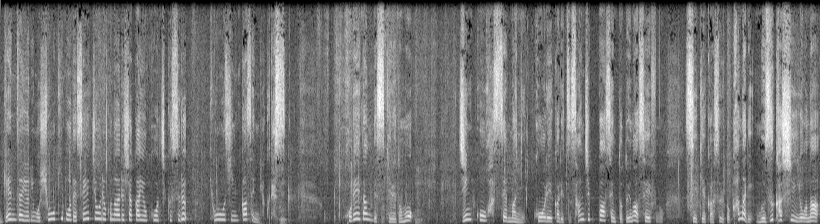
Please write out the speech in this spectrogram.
現在よりも小規模で成長力のある社会を構築する強靭化戦略です、うん、これなんですけれども、うん、人口8000万人高齢化率30%というのは政府の推計からするとかなり難しいような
